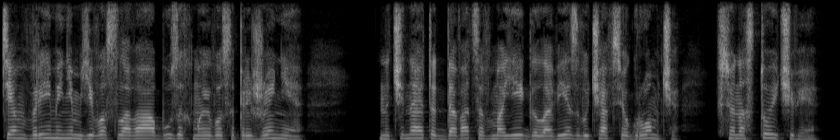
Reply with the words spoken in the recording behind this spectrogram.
Тем временем его слова об узах моего сопряжения начинают отдаваться в моей голове, звуча все громче, все настойчивее.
